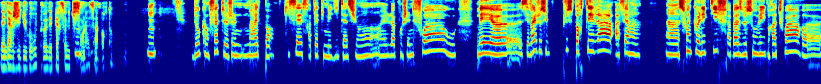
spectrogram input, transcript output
L'énergie du groupe, des personnes qui sont là, c'est important. Mm. Donc en fait, je ne m'arrête pas. Qui sait, ce sera peut-être une méditation euh, la prochaine fois, ou mais euh, c'est vrai que je suis plus portée là à faire un, un soin collectif à base de son vibratoire euh,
